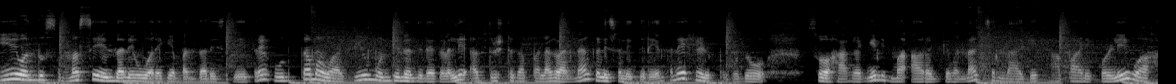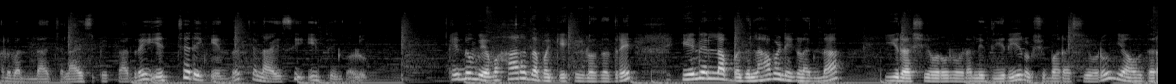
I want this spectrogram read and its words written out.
ಈ ಒಂದು ಸಮಸ್ಯೆಯಿಂದ ನೀವು ಹೊರಗೆ ಬಂದರೆ ಸ್ನೇಹಿತರೆ, ಉತ್ತಮವಾಗಿಯೂ ಮುಂದಿನ ದಿನಗಳಲ್ಲಿ ಅದೃಷ್ಟದ ಫಲಗಳನ್ನು ಗಳಿಸಲಿದ್ದೀರಿ ಅಂತಲೇ ಹೇಳಬಹುದು. ಸೊ, ಹಾಗಾಗಿ ನಿಮ್ಮ ಆರೋಗ್ಯವನ್ನು ಚೆನ್ನಾಗಿ ಕಾಪಾಡಿಕೊಳ್ಳಿ. ವಾಹನವನ್ನು ಚಲಾಯಿಸಬೇಕಾದ್ರೆ ಎಚ್ಚರಿಕೆಯಿಂದ ಚಲಾಯಿಸಿ ಈ ತಿಂಗಳು. ಇನ್ನು ವ್ಯವಹಾರದ ಬಗ್ಗೆ ಹೇಳೋದಾದರೆ, ಏನೆಲ್ಲ ಬದಲಾವಣೆಗಳನ್ನು ಈ ರಾಶಿಯವರು ನೋಡಲಿದ್ದೀರಿ? ಋಷಭ ರಾಶಿಯವರು ಯಾವುದರ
